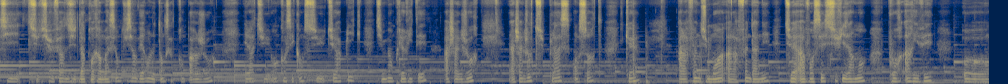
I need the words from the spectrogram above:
si tu, veux faire de la programmation, tu sais environ le temps que ça te prend par jour. Et là, tu, en conséquence, tu, tu appliques, tu mets en priorité à chaque jour. Et à chaque jour, tu places en sorte que à la fin du mois, à la fin de l'année, tu aies avancé suffisamment pour arriver au,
